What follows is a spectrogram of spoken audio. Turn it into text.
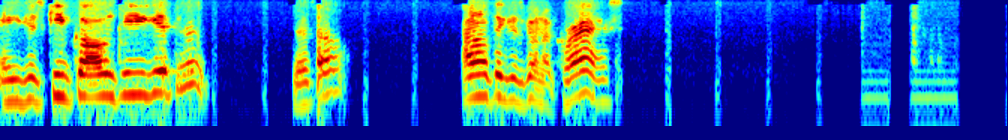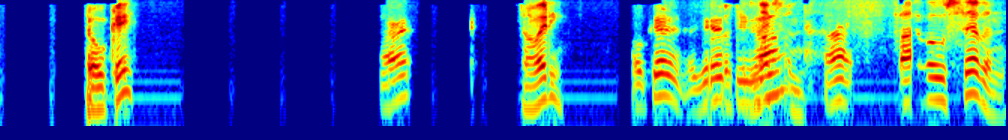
And you just keep calling until you get through. That's all. I don't think it's going to crash. Okay. All right. All righty. Okay. I guess the you next know. one. All right. 507,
